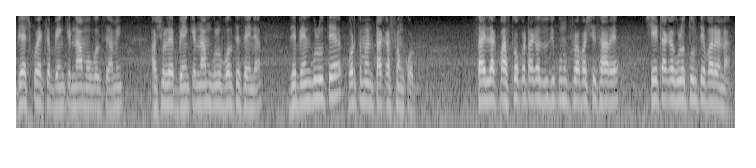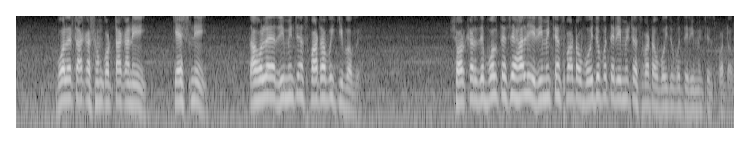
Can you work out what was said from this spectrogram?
বেশ কয়েকটা ব্যাংকের নামও বলছে আমি। আসলে ব্যাংকের নামগুলো বলতে চাই না। যে ব্যাংকগুলোতে বর্তমান টাকার সংকট। চার লাখ পাঁচ লক্ষ টাকা যদি কোনো প্রবাসী ছাড়ে, সেই টাকাগুলো তুলতে পারে না। বলে টাকা সংকট, টাকা নেই, ক্যাশ নেই। তাহলে রিমিটেন্স পাঠাবো কীভাবে? সরকার যে বলতেছে হালি রিমিটেন্স পাঠাও, বৈধ পথে রিমিটেন্স পাঠাও, বৈধ পথে রিমিটেন্স পাঠাও।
